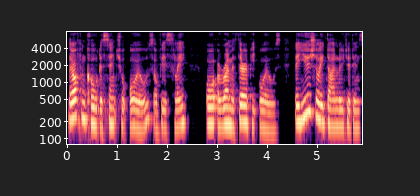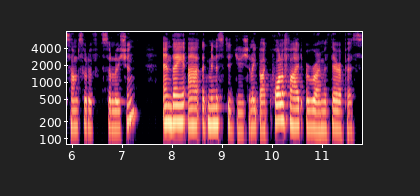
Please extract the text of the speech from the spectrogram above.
They're often called essential oils, obviously, or aromatherapy oils. They're usually diluted in some sort of solution and they are administered usually by qualified aromatherapists.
